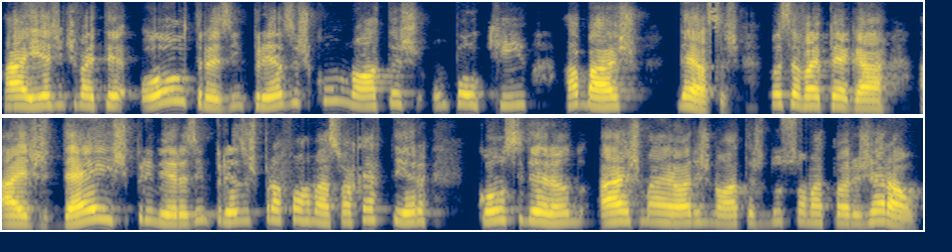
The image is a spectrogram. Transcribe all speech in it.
aí a gente vai ter outras empresas com notas um pouquinho abaixo dessas. Você vai pegar as 10 primeiras empresas para formar sua carteira, considerando as maiores notas do somatório geral.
